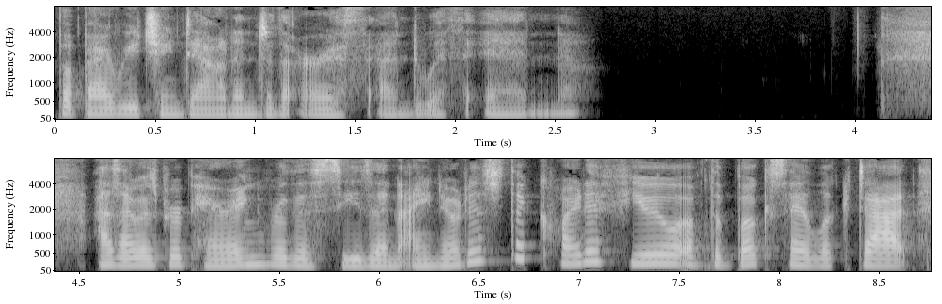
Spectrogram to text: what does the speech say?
but by reaching down into the earth and within. As I was preparing for this season, I noticed that quite a few of the books I looked at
